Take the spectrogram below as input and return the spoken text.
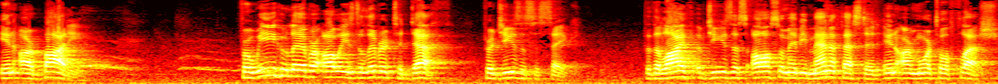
in our body. For we who live are always delivered to death for Jesus' sake, that the life of Jesus also may be manifested in our mortal flesh.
